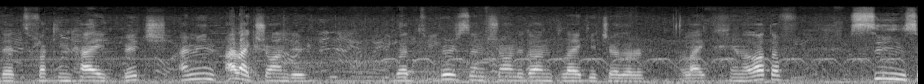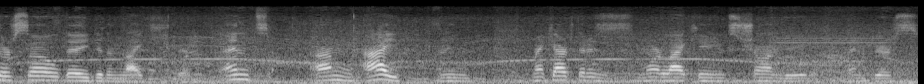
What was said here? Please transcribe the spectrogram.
That fucking high bitch. I mean I like Shaundi. But Pierce and Shaundi don't like each other. Like in a lot of scenes or so they didn't like them. And um I I mean my character is more liking Shaundi than Pierce.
